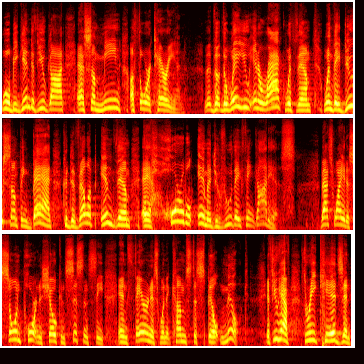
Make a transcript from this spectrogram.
will begin to view God as some mean authoritarian. The, the way you interact with them when they do something bad could develop in them a horrible image of who they think God is. That's why it is so important to show consistency and fairness when it comes to spilt milk. If you have three kids and,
